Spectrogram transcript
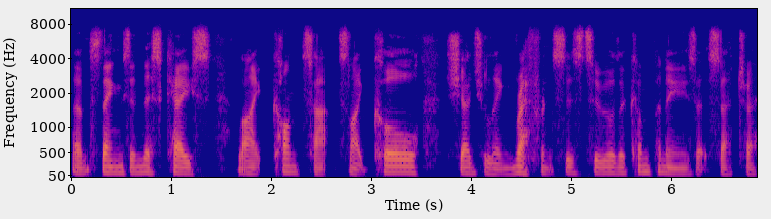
um, things in this case, like contacts, like call scheduling, references to other companies, etc.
